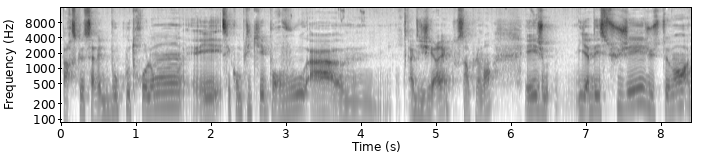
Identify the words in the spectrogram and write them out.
parce que ça va être beaucoup trop long et c'est compliqué pour vous à, à, digérer, tout simplement. Et il y a des sujets, justement,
